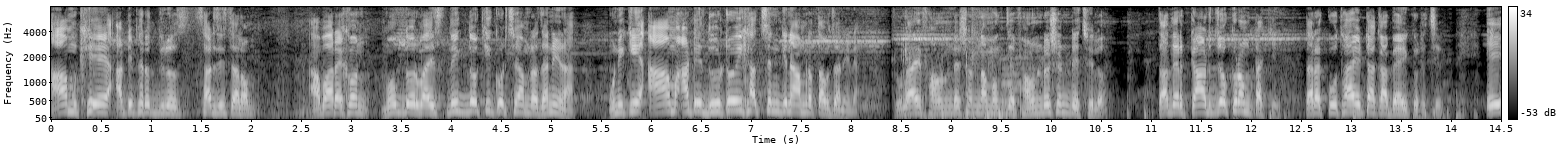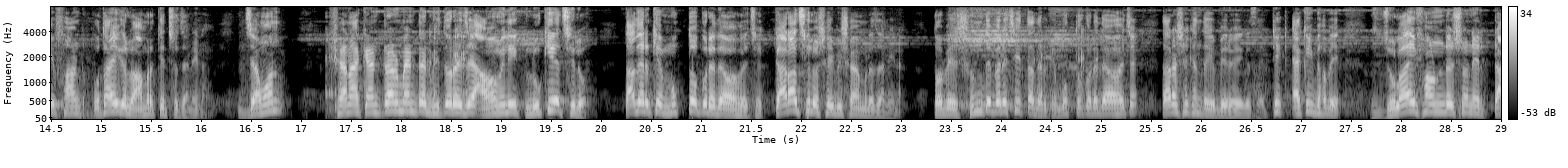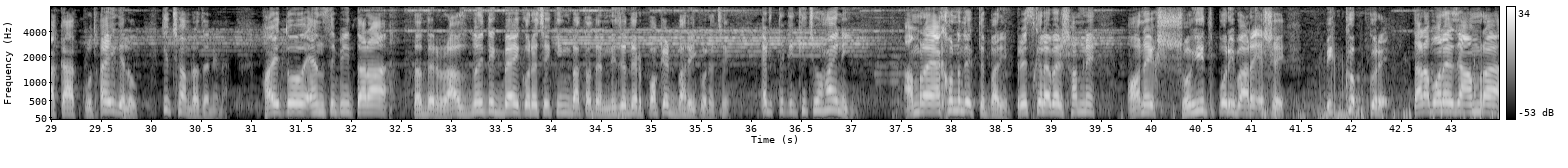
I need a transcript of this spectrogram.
আম খেয়ে আটি ফেরত দিল সার্জিস আলম। আবার এখন মুগ্ধর ভাই স্নিগ্ধ কী করছে আমরা জানি না। উনি কি আম, আটি দুটোই খাচ্ছেন কিনা আমরা তাও জানি না। জুলাই ফাউন্ডেশন নামক যে ফাউন্ডেশনটি ছিল, তাদের কার্যক্রমটা কি? তারা কোথায় টাকা ব্যয় করেছে? এই ফান্ড কোথায় গেল আমরা কিছু জানি না। যেমন সেনা ক্যান্টনমেন্টের ভিতরে যে আওয়ামী লীগ লুকিয়েছিল, তাদেরকে মুক্ত করে দেওয়া হয়েছে। কারা ছিল সেই বিষয়ে আমরা জানি না। তবে শুনতে পেরেছি তাদেরকে মুক্ত করে দেওয়া হয়েছে। তারা সেখান থেকে বের হয়ে গেছে। ঠিক একইভাবে জুলাই ফাউন্ডেশনের টাকা কোথায় গেল কিছু আমরা জানি না। হয়তো এনসিপি তারা তাদের রাজনৈতিক ব্যয় করেছে কিংবা তাদের নিজেদের পকেট ভারী করেছে। এর থেকে কিছু হয়নি। আমরা এখনও দেখতে পারি প্রেস ক্লাবের সামনে অনেক শহীদ পরিবার এসে বিক্ষোভ করে। তারা বলে যে আমরা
